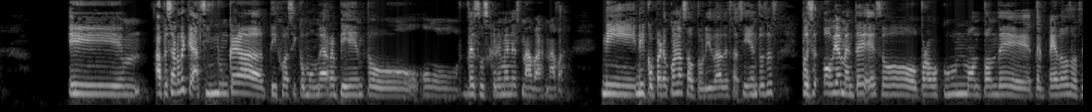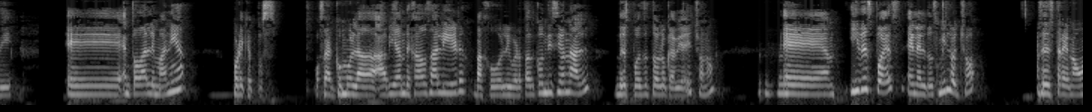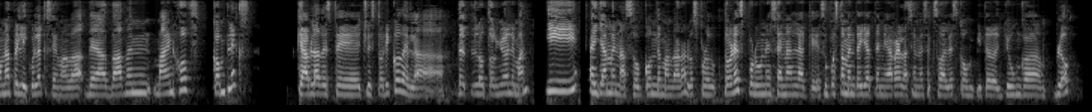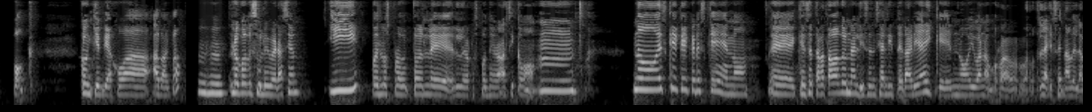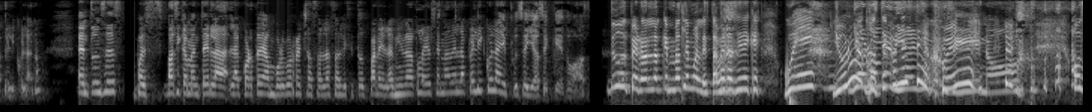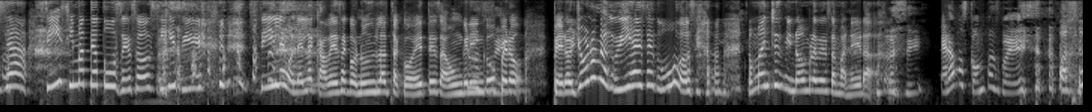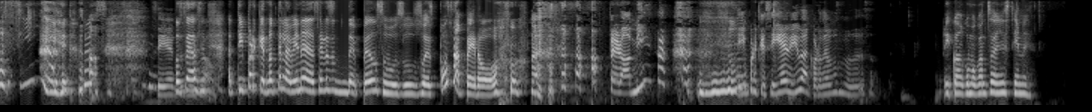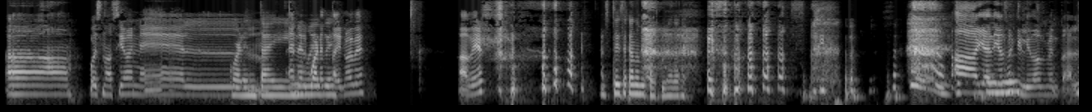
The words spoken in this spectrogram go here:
Y mm, a pesar de que así nunca dijo así como me arrepiento o, o de sus crímenes, nada, nada. Ni, ni cooperó con las autoridades así. Entonces, pues obviamente eso provocó un montón de, de pedos así eh, en toda Alemania. Porque pues, o sea, como la habían dejado salir bajo libertad condicional después de todo lo que había hecho, ¿no? Eh, y después, en el 2008, se estrenó una película que se llamaba The Baden-Meinhof Complex, que habla de este hecho histórico de la, del otoño alemán. Y ella amenazó con demandar a los productores por una escena en la que supuestamente ella tenía relaciones sexuales con Peter Junga Block, con quien viajó a, a Bagdad, luego de su liberación. Y pues los productores le, le respondieron así como, mm, no, es que, ¿qué crees que no? Eh, que se trataba de una licencia literaria y que no iban a borrar la escena de la película, ¿no? Entonces, pues básicamente la, la corte de Hamburgo rechazó la solicitud para eliminar la escena de la película y pues ella se quedó así. Dude, pero lo que más le molestaba era así de que, güey, yo no me acosté con este güey. Sí, no. o sea, sí, sí maté a todos esos, sí, sí. sí le volé la cabeza con un lanzacohetes a un gringo, Sí. pero, pero yo no me agredí a ese dude, o sea, no manches mi nombre de esa manera. Sí. Éramos compas, güey. sí. Sí, O sea, no. a ti porque no te la viene a hacer de pedo su, su, su esposa, pero... Pero a mí. Sí, porque sigue viva, acordémonos de eso. ¿Y cu- como cuántos años tiene? Ah, pues nació en el. 49. En el 49. A ver. Estoy sacando mi calculadora. Ay, adiós, agilidad mental.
